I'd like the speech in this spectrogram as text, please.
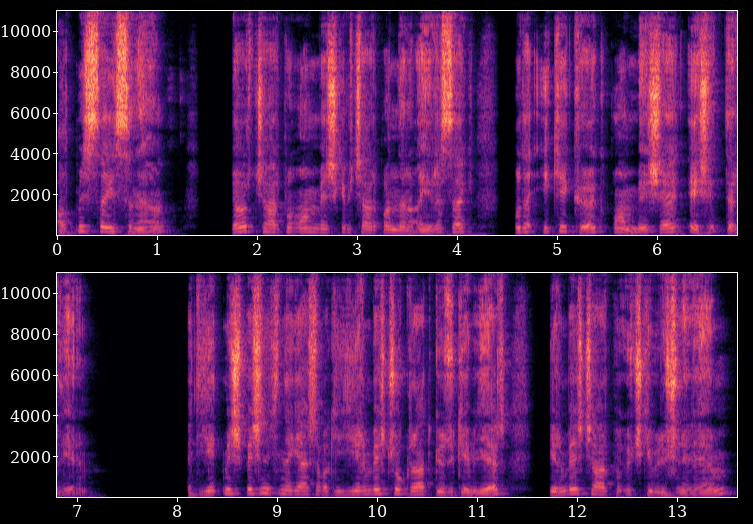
60 sayısını 4 çarpı 15 gibi çarpanlarına ayırırsak bu da 2 kök 15'e eşittir diyelim. Evet 75'in içinde gençler bakın 25 çok rahat gözükebilir. 25 çarpı 3 gibi düşünelim.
